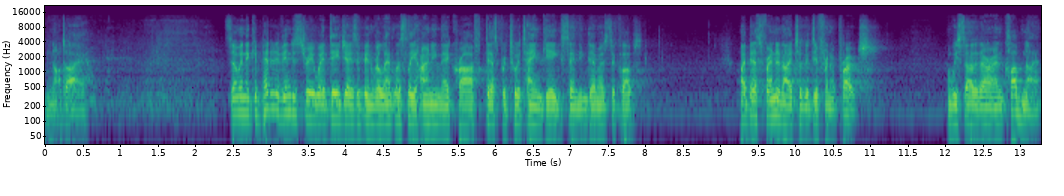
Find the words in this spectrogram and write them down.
Not I. So, in a competitive industry where DJs have been relentlessly honing their craft, desperate to attain gigs, sending demos to clubs, my best friend and I took a different approach. And we started our own club night.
